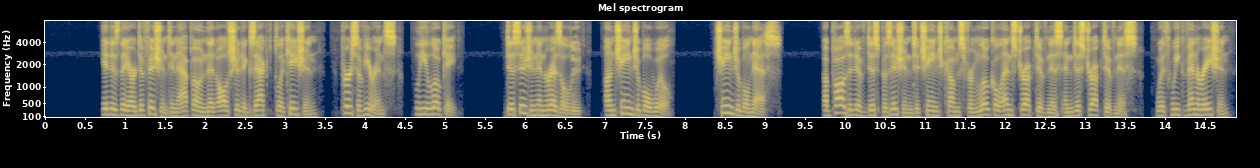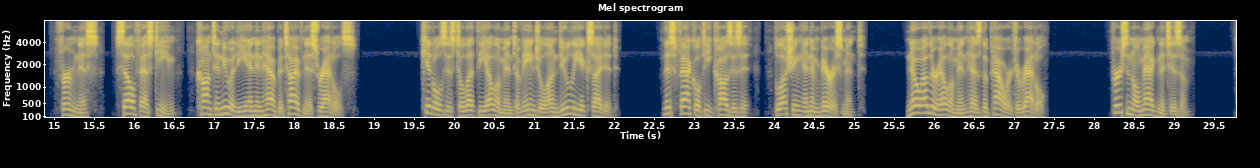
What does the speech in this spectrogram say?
It is they are deficient in apone that all should exact placation, perseverance, lee locate decision and resolute, unchangeable will. Changeableness. A positive disposition to change comes from local instructiveness and destructiveness, with weak veneration, firmness, self-esteem, continuity and inhabitiveness rattles. Kittles is to let the element of angel unduly excited. This faculty causes it, blushing and embarrassment. No other element has the power to rattle. Personal magnetism.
